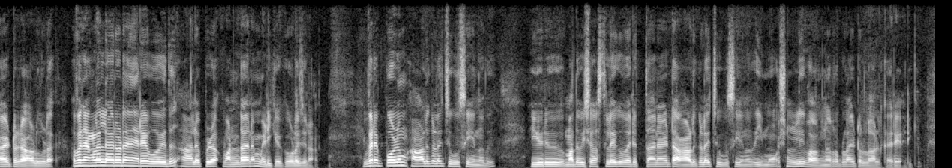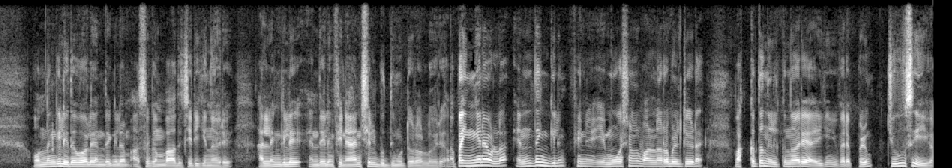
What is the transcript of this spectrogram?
ആയിട്ടൊരാളൂടെ അപ്പോൾ ഞങ്ങളെല്ലാവരും കൂടെ നേരെ പോയത് ആലപ്പുഴ വണ്ടാനം മെഡിക്കൽ കോളേജിലാണ്. ഇവരെപ്പോഴും ആളുകളെ ചൂസ് ചെയ്യുന്നത് ഈ ഒരു മതവിശ്വാസത്തിലേക്ക് വരുത്താനായിട്ട് ആളുകളെ ചൂസ് ചെയ്യുന്നത് ഇമോഷണലി ആയിട്ടുള്ള ആൾക്കാരെ ആയിരിക്കും. ഒന്നെങ്കിൽ ഇതുപോലെ എന്തെങ്കിലും അസുഖം ബാധിച്ചിരിക്കുന്നവർ അല്ലെങ്കിൽ എന്തെങ്കിലും ഫിനാൻഷ്യൽ ബുദ്ധിമുട്ടുകളുള്ളവർ അപ്പോൾ ഇങ്ങനെയുള്ള എന്തെങ്കിലും ഫിന ഇമോഷണൽ വൾണറബിലിറ്റിയുടെ വക്കത്ത് നിൽക്കുന്നവരെ ആയിരിക്കും ഇവരെപ്പോഴും ചൂസ് ചെയ്യുക.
